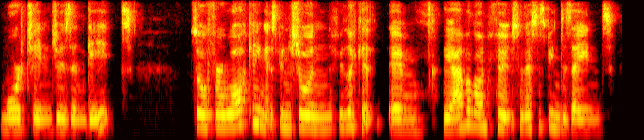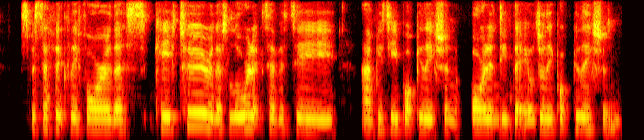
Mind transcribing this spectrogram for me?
more changes in gait. So for walking, it's been shown, if you look at um, the Avalon foot, so this has been designed specifically for this K2 or this lower activity amputee population or indeed the elderly population.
